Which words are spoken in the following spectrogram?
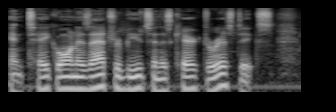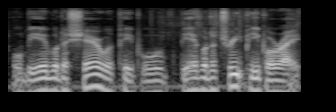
and take on His attributes and His characteristics. We'll be able to share with people. We'll be able to treat people right.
